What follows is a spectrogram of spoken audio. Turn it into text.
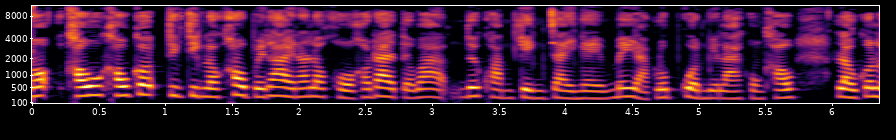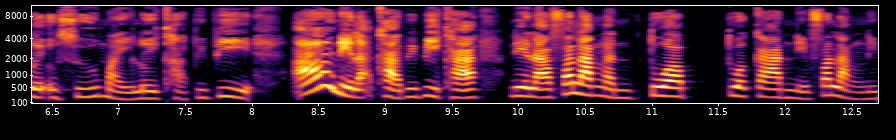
นาะเขาเขาก็จริง ๆ เราเข้าไปได้นะเราขอเขาได้แต่ว่าด้วยความเกรงใจไงไม่อยากรบกวนเวลาของเขา เราก็เลยเออซื้อใหม่เลยค่ะพี่ๆอ้าวนี่แหละค่ะพี่ๆคะนี่แหละฝรั่งอันตัว ตัวการนี่ฝรั่งนี่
